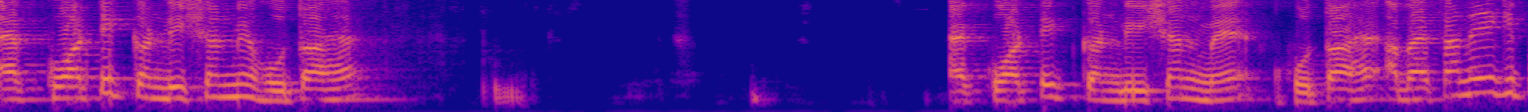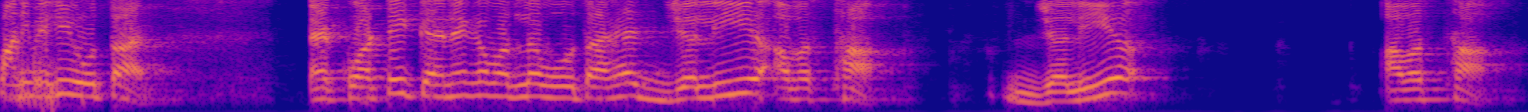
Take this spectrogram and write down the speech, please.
एक्वाटिक कंडीशन में होता है। एक्वाटिक कंडीशन में होता है। अब ऐसा नहीं है कि पानी में ही होता है। एक्वाटिक कहने का मतलब होता है जलीय अवस्था जलीय अवस्था।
